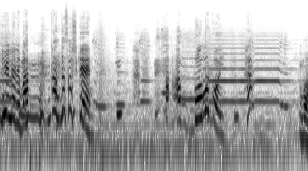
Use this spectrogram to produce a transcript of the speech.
কি হলো রে বাপ? কান্দাছস কেন? বৌমা কই? হ্যাঁ? মা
